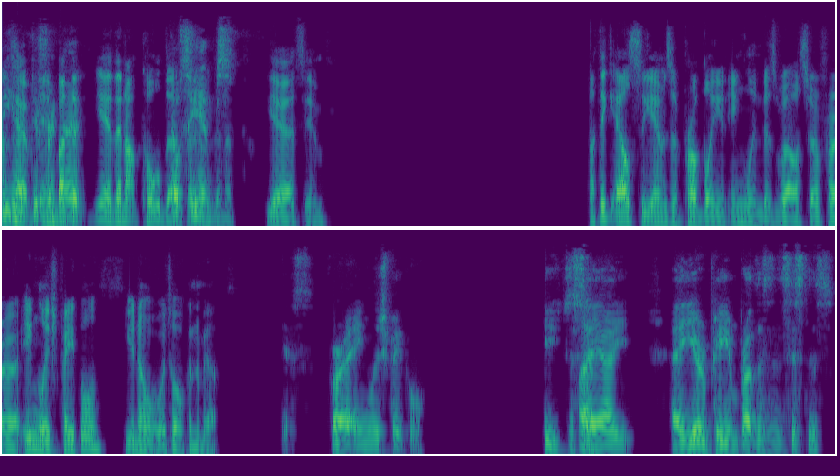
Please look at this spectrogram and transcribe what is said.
we have them, different but name. they- yeah, they're not called that. They're LCMs. gonna- yeah, that's him. I think LCMs are probably in England as well. So for English people, you know what we're talking about. Yes, for our English people. You just Oh. say our, our European brothers and sisters.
